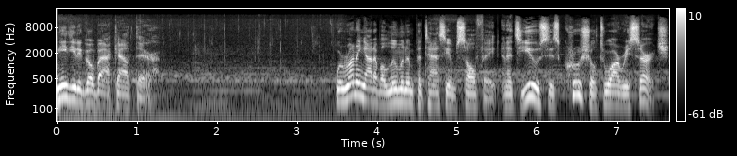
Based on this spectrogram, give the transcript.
Need you to go back out there. We're running out of aluminum potassium sulfate, and its use is crucial to our research.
